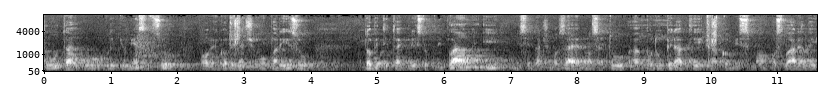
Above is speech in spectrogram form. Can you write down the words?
puta u lipnju mjesecu. Ove godine ćemo u Parizu dobiti taj pristupni plan i mislim da ćemo zajedno se tu podupirati kako bismo ostvarili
